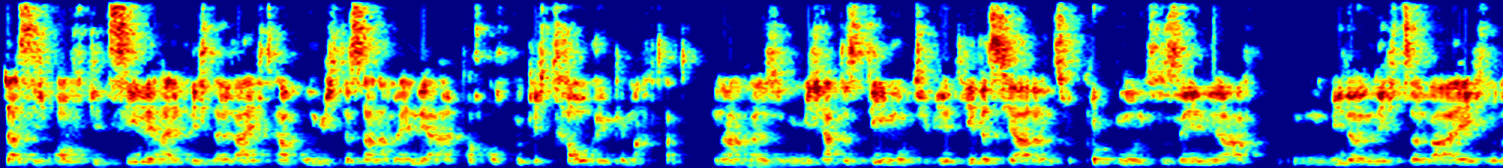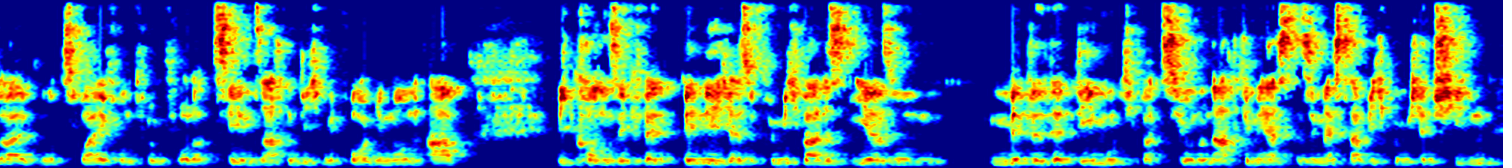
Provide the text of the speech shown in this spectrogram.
dass ich oft die Ziele halt nicht erreicht habe und mich das dann am Ende einfach auch wirklich traurig gemacht hat. Ne? Also mich hat das demotiviert, jedes Jahr dann zu gucken und zu sehen, ja, wieder nichts erreicht oder halt nur zwei von fünf oder zehn Sachen, die ich mir vorgenommen habe wie konsequent bin ich. Also für mich war das eher so ein Mittel der Demotivation. Und nach dem ersten Semester habe ich für mich entschieden,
